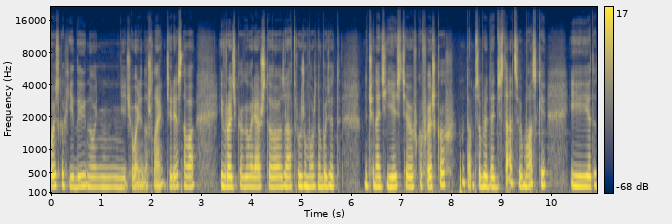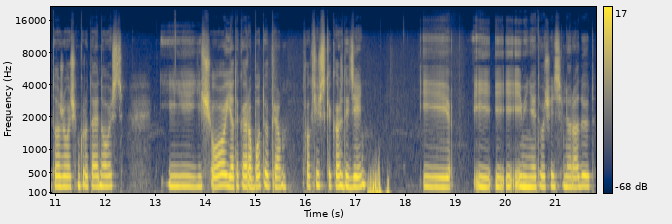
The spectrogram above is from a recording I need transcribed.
поисках еды, но ничего не нашла интересного. И вроде как говорят, что завтра уже можно будет начинать есть в кафешках, ну, там соблюдать дистанцию, маски. И это тоже очень крутая новость. И еще я такая работаю прям фактически каждый день. И, и, и, и, и меня это очень сильно радует.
